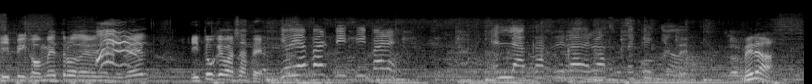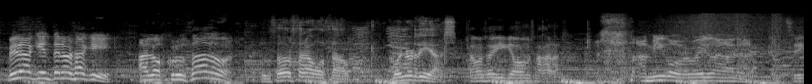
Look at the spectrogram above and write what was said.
y pico metros de, de nivel. ¿Y tú qué vas a hacer? Yo voy a participar en la carrera de los pequeños. Mira, mira quién tenemos aquí. A los cruzados. Cruzado Zaragoza. Buenos días. Estamos aquí que vamos a ganar. Amigo, vais a ganar. Sí.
